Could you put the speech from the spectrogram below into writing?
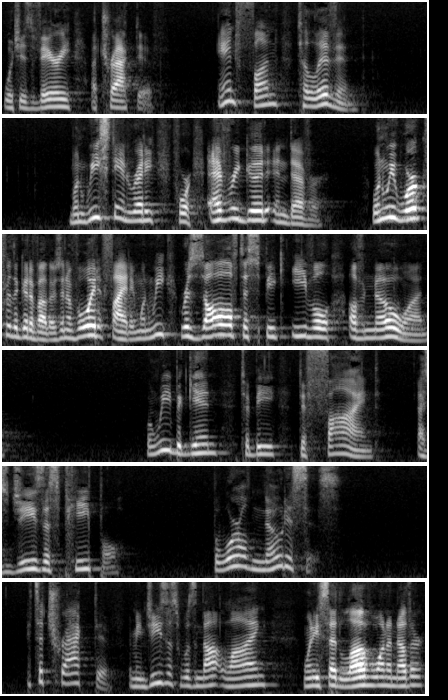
which is very attractive and fun to live in. When we stand ready for every good endeavor, when we work for the good of others and avoid fighting, when we resolve to speak evil of no one, when we begin to be defined as Jesus' people, the world notices. It's attractive. I mean, Jesus was not lying when he said, Love one another?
